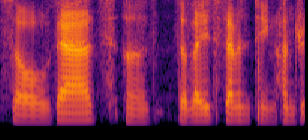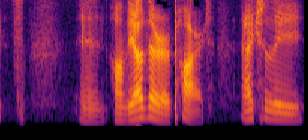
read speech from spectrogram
so that's uh, the late 1700s. And on the other part, actually,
